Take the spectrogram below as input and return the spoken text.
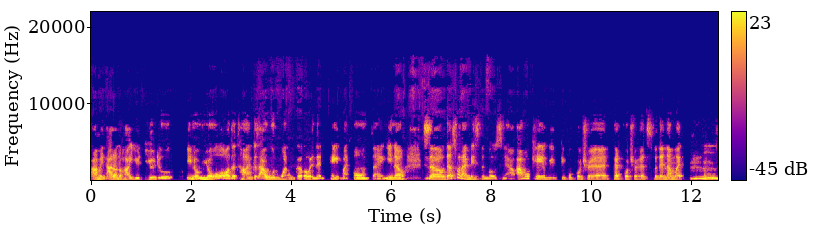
I mean, I don't know how you, you do you know, mural all the time because I wouldn't want to go and then paint my own thing, you know? So that's what I miss the most now. I'm okay with people portrait, pet portraits, but then I'm like, hmm,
